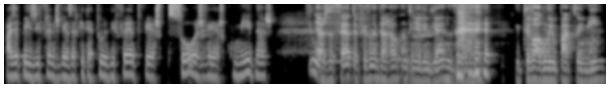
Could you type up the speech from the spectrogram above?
vais a países diferentes, vês arquitetura diferente, vês pessoas, vês comidas. Tinha aos 17, eu fiz um Interrail quando tinha 20 anos e, e teve algum impacto em mim.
